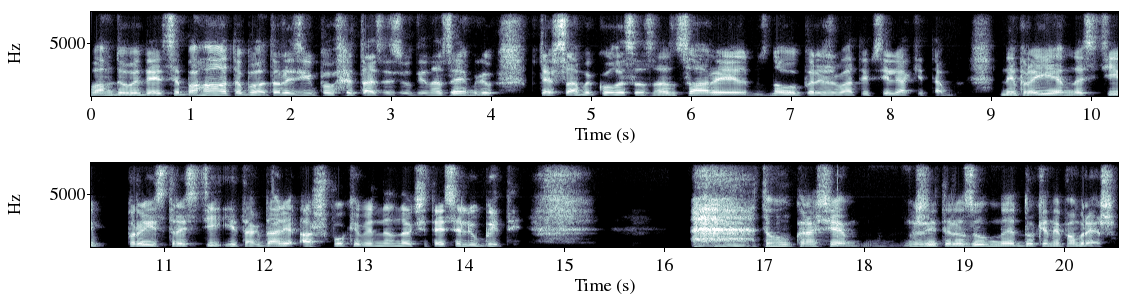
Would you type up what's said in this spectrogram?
вам доведеться багато-багато разів повертатися сюди на землю, в те ж саме колесо сансари, знову переживати всілякі там неприємності, пристрасті і так далі, аж поки ви не навчитеся любити. Тому краще жити розумно, доки не помреш.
